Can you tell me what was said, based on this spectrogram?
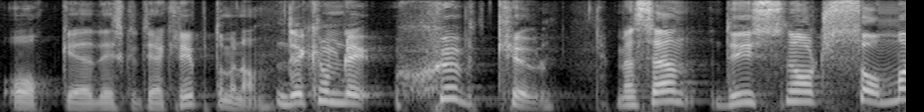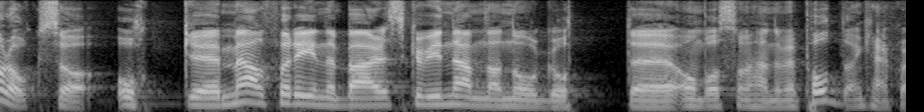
och eh, diskutera krypto med dem. Det kommer bli sjukt kul. Men sen, det är ju snart sommar också och eh, med allt vad det innebär ska vi nämna något eh, om vad som händer med podden kanske.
